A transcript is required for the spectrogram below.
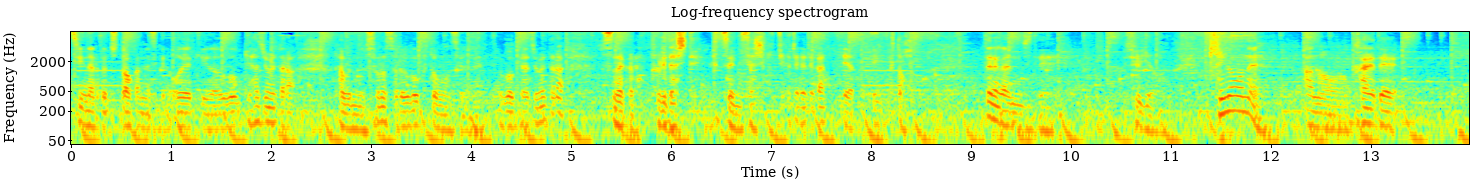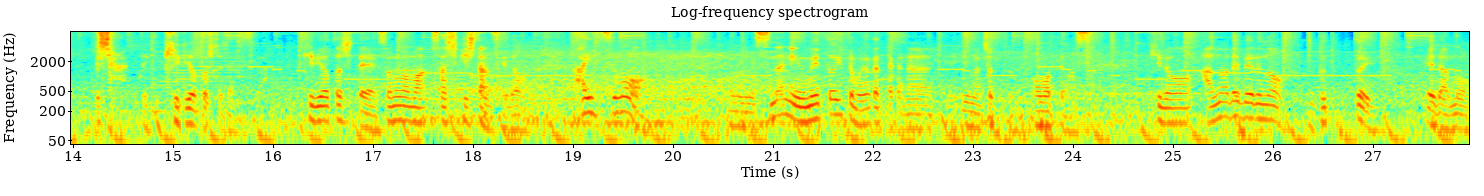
つになるかちょっと分かんないですけどおやきが動き始めたら多分ねそろそろ動くと思うんですよね。動き始めたら砂から取り出して普通に刺し木チャカチャカチャカってやっていくとってな感じで終了昨日ねあの楓ビシャーって切り落としたじゃないですか。切り落としてそのまま刺し木したんですけどあいつも、うん、砂に埋めといてもよかったかなって今ちょっと、ね、思ってます。昨日あのレベルのぶっとい枝も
